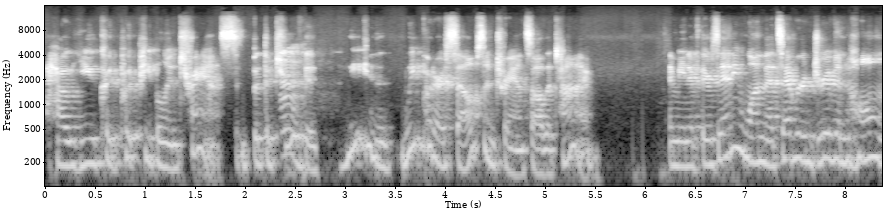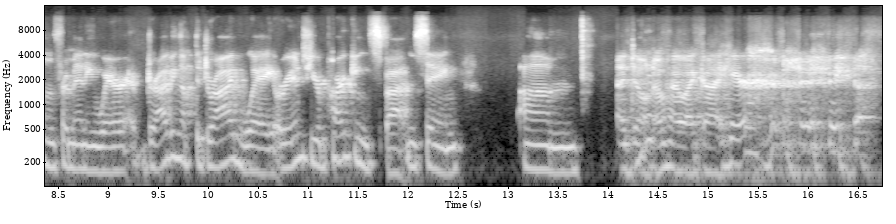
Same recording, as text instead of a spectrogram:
how you could put people in trance. But the truth mm. is, we can we put ourselves in trance all the time. I mean, if there's anyone that's ever driven home from anywhere, driving up the driveway or into your parking spot and saying, um, I don't know how I got here.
